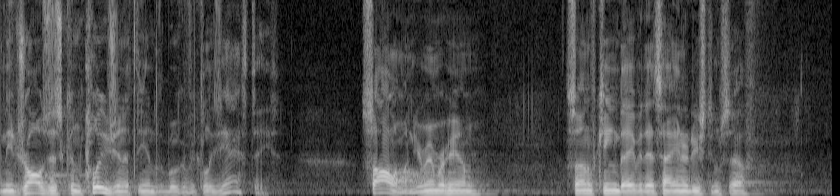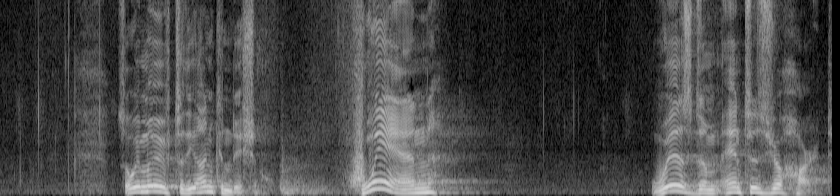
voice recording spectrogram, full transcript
And he draws his conclusion at the end of the book of Ecclesiastes. Solomon, you remember him? Son of King David, that's how he introduced himself. So we move to the unconditional. When wisdom enters your heart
